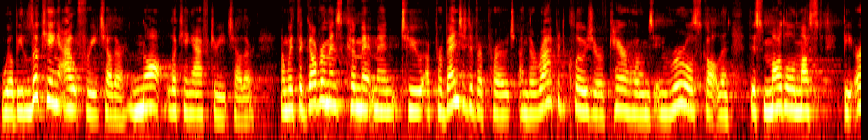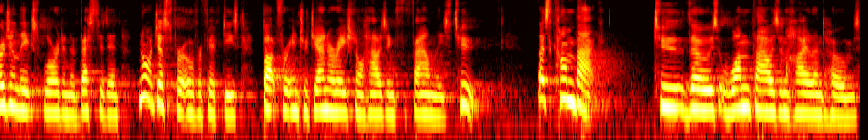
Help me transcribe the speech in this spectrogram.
we'll be looking out for each other, not looking after each other. And with the government's commitment to a preventative approach and the rapid closure of care homes in rural Scotland, this model must be urgently explored and invested in, not just for over 50s, but for intergenerational housing for families too. Let's come back to those 1,000 Highland homes.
